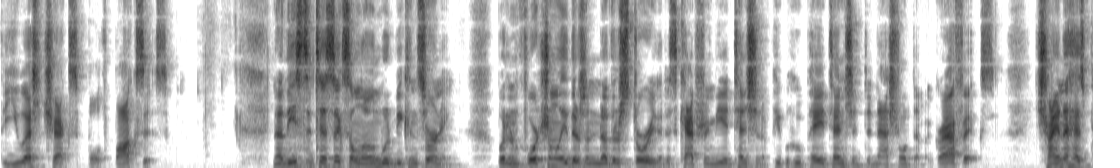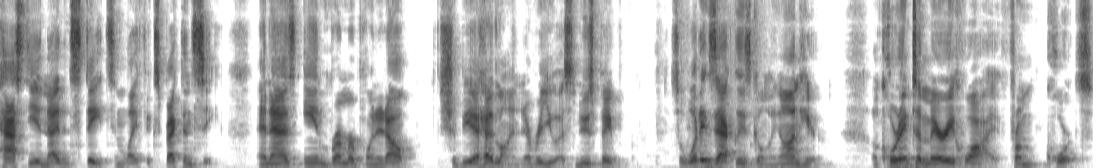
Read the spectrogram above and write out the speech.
the US checks both boxes. Now, these statistics alone would be concerning, but unfortunately, there's another story that is capturing the attention of people who pay attention to national demographics. China has passed the United States in life expectancy, and as Ian Bremmer pointed out, should be a headline in every U.S. newspaper. So, what exactly is going on here? According to Mary Hui from Quartz,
